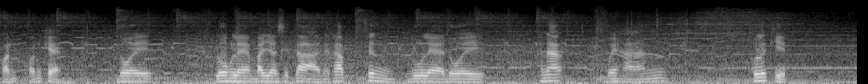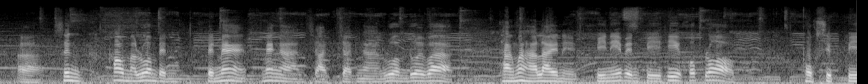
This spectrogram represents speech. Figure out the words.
ขอนขอนแก่น โดยโรงแรมบายาสิตานะครับ ซึ่งดูแลโดยคณะบริหารธุรกิจ ซึ่งเข้ามาร่วมเป็นเป็นแม่แม่งานจัดจัดงานร่วมด้วยว่าทางมหาลัยเนี่ยปีนี้เป็นปีที่ครบรอบ 60 ปี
